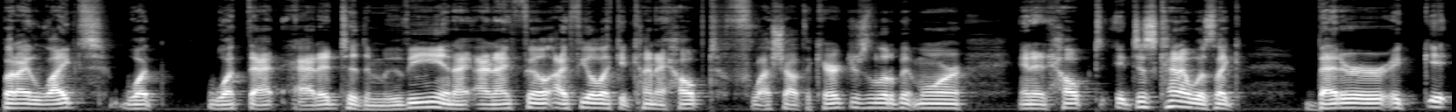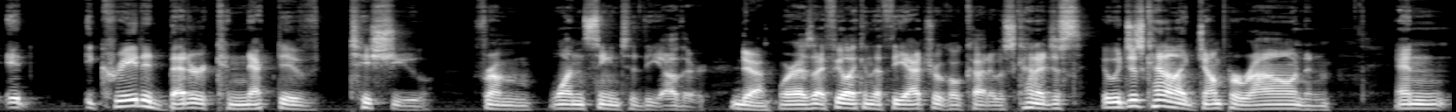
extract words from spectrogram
but I liked what what that added to the movie and I and I feel I feel like it kind of helped flesh out the characters a little bit more and it helped it just kind of was like better it, it it it created better connective tissue from one scene to the other. Yeah. Whereas I feel like in the theatrical cut, it was kind of just it would just kind of like jump around and and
